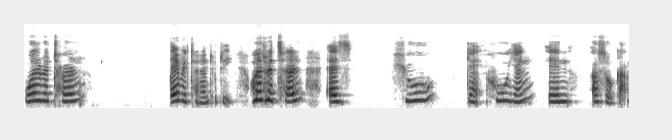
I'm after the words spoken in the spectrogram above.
will return. David Tennant, oopsie, will return as Hu Huyang in Ahsoka.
